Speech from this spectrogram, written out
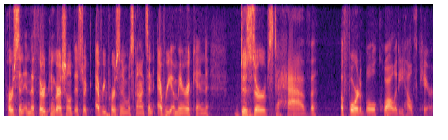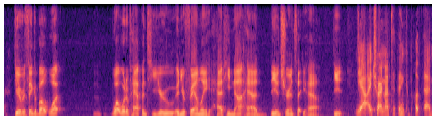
person in the third congressional district, every person in Wisconsin, every American deserves to have affordable, quality health care. Do you ever think about what what would have happened to you and your family had he not had the insurance that you have? You, Yeah, I try not to think about that.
